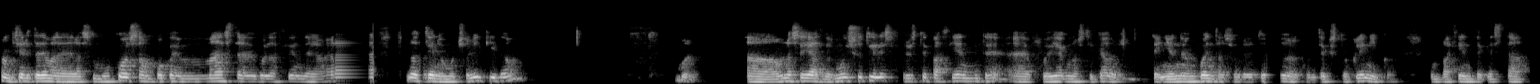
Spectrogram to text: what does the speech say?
un cierto tema de la submucosa, un poco de más trabeculación de la grasa, no tiene mucho líquido. Bueno, unos hallazgos muy sutiles, pero este paciente eh, fue diagnosticado teniendo en cuenta sobre todo el contexto clínico, un paciente que está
